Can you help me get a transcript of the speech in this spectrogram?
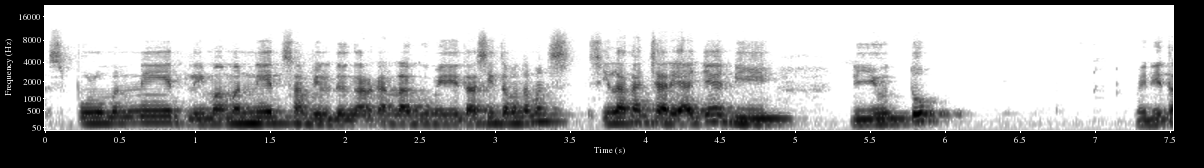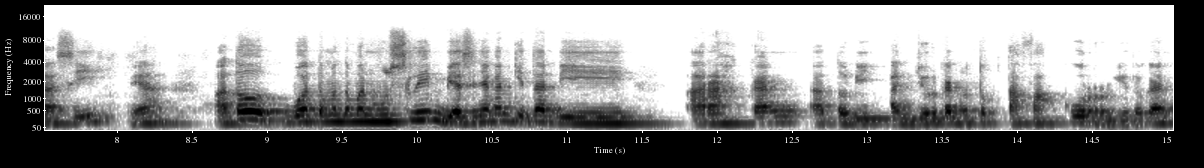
10 menit, 5 menit sambil dengarkan lagu meditasi. Teman-teman silakan cari aja di di YouTube meditasi ya. Atau buat teman-teman muslim biasanya kan kita diarahkan atau dianjurkan untuk tafakur gitu kan.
